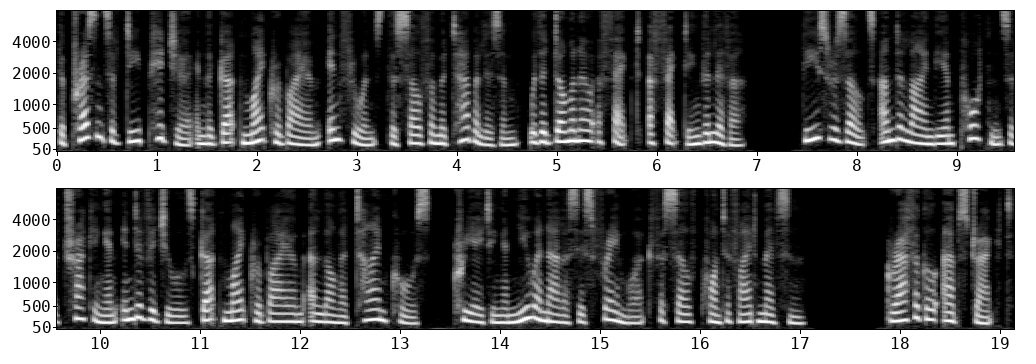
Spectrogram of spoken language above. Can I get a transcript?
The presence of D. piger in the gut microbiome influenced the sulfur metabolism with a domino effect affecting the liver. These results underline the importance of tracking an individual's gut microbiome along a time course, creating a new analysis framework for self quantified medicine. Graphical Abstract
